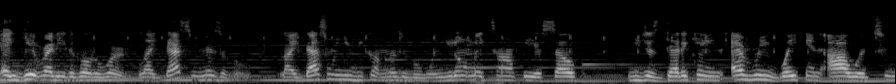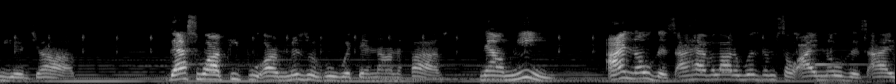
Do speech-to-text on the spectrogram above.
and get ready to go to work. Like that's miserable. Like that's when you become miserable when you don't make time for yourself you just dedicating every waking hour to your job. That's why people are miserable with their nine to fives. Now, me, I know this. I have a lot of wisdom, so I know this. I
